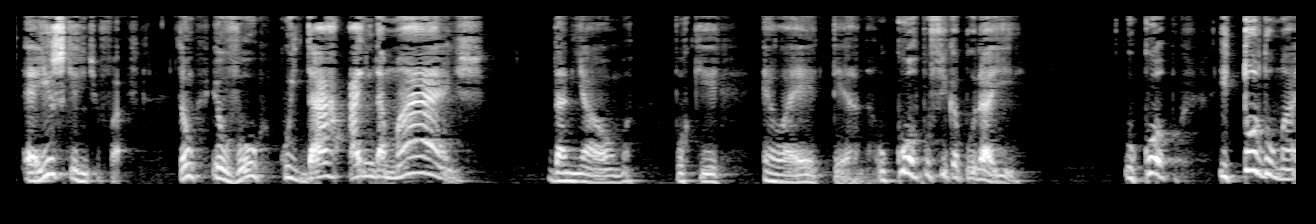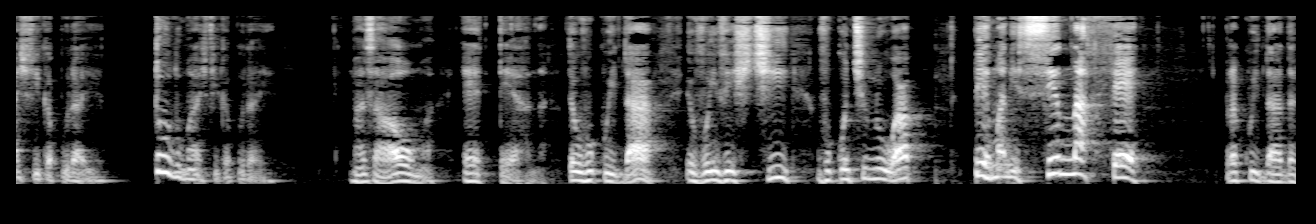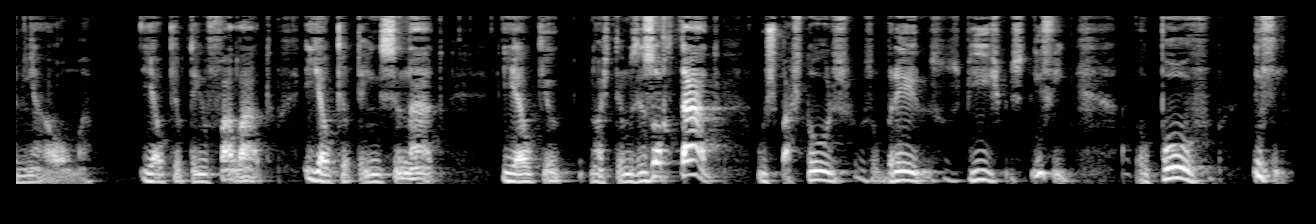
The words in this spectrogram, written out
É isso que a gente faz. Então, eu vou cuidar ainda mais da minha alma, porque ela é eterna. O corpo fica por aí. O corpo e tudo mais fica por aí. Tudo mais fica por aí. Mas a alma é eterna. Então eu vou cuidar, eu vou investir, vou continuar permanecer na fé para cuidar da minha alma. E é o que eu tenho falado, e é o que eu tenho ensinado, e é o que eu, nós temos exortado os pastores, os obreiros, os bispos, enfim, o povo, enfim.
